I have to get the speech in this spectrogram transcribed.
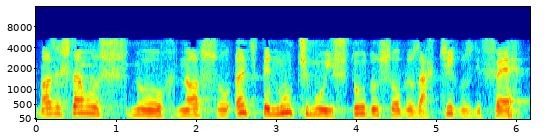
Nós estamos no nosso antepenúltimo estudo sobre os artigos de fé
